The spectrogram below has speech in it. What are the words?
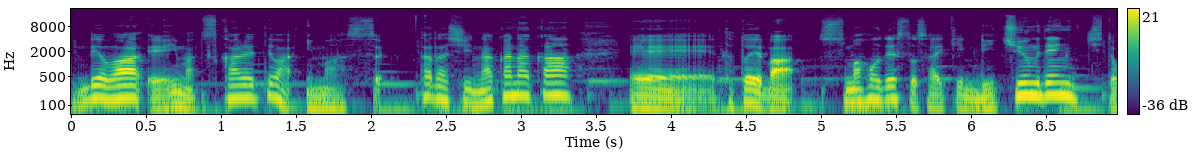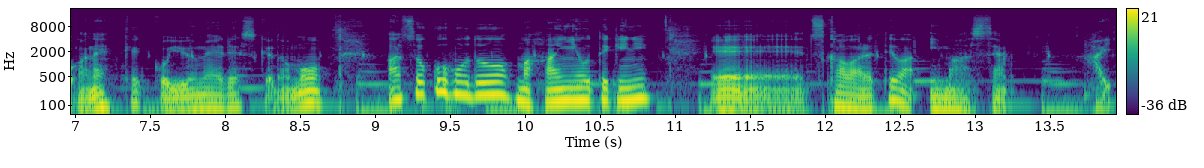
では、えー今使われてはいます。ただしなかなか、えー例えばスマホですと最近リチウム電池とかね結構有名ですけどもあそこほど、まあ、汎用的に、え使われてはいません。はい。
